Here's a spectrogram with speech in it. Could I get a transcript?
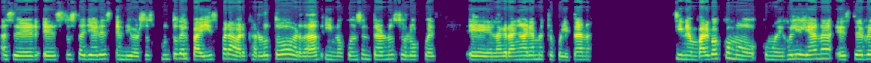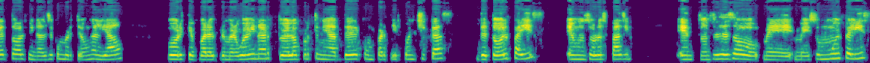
hacer estos talleres en diversos puntos del país para abarcarlo todo, ¿verdad? Y no concentrarnos solo pues en la gran área metropolitana. Sin embargo, como, como dijo Liliana, este reto al final se convirtió en un aliado porque para el primer webinar tuve la oportunidad de compartir con chicas de todo el país en un solo espacio. Entonces eso me, hizo muy feliz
